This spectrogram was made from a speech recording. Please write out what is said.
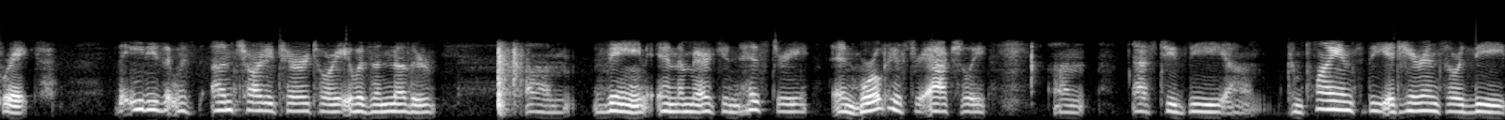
brakes the 80s, it was uncharted territory. It was another um, vein in American history and world history, actually, um, as to the um, compliance, the adherence, or the,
